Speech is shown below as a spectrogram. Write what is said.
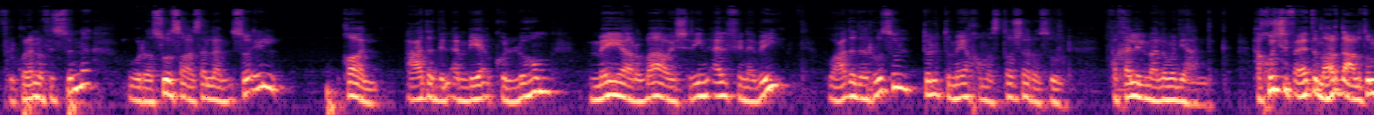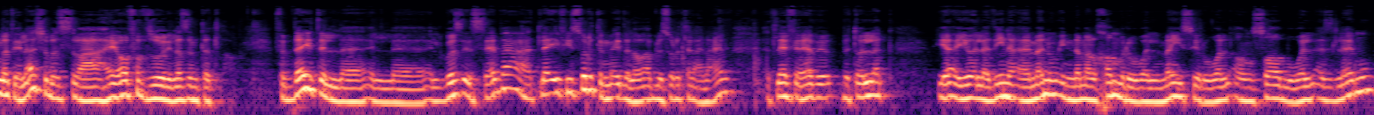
في القرآن وفي السنة والرسول صلى الله عليه وسلم سئل قال عدد الأنبياء كلهم 124 ألف نبي وعدد الرسل 315 رسول. فخلي المعلومة دي عندك. هخش في آيات النهاردة على طول ما تقلقش بس هي واقفة في زوري لازم تطلع. في بداية الجزء السابع هتلاقي في سورة المائدة لو قبل سورة الأنعام هتلاقي في آية بتقول لك يا أيها الذين آمنوا إنما الخمر والميسر والأنصاب والأزلام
